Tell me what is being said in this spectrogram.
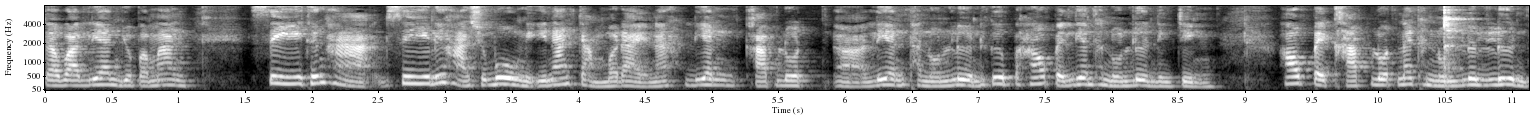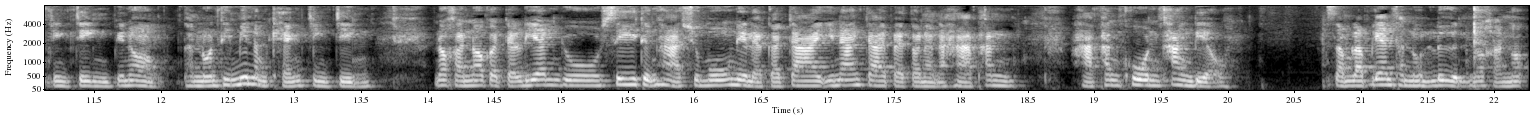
แต่ว่าเรียนอยู่ประมาณสี่ถึงหาสี่หรือหาชั่วโมงนี่อีนั่งจำบ่ได้นะเรียนขับรถอ่าเรียนถนนลื่นคือเข้าไปเรียนถนนลื่นจริง ๆเข้าไปขับรถในถนนลื่นๆจริง ๆ พี่น้องถนนที่มีน้ำแข็งจริงๆเนาะค่ะนอกก็จะเรียนอยู่สี่ถึงหาชั่วโมงนี่แหละกระจายอีนางจ่ายไปตอนนั้นหาพันหาพันโคนข้างเดียว สำหรับเรียนถนนลื่นเนาะค่ะเนาะ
